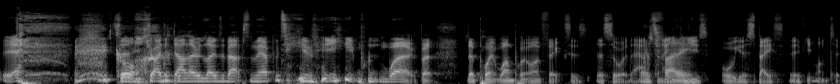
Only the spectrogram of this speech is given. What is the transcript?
Yeah. so if you tried to download loads of apps on the Apple TV, it wouldn't work. But the point one point one fix is, sort of that, That's funny. You can use all your space if you want to.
